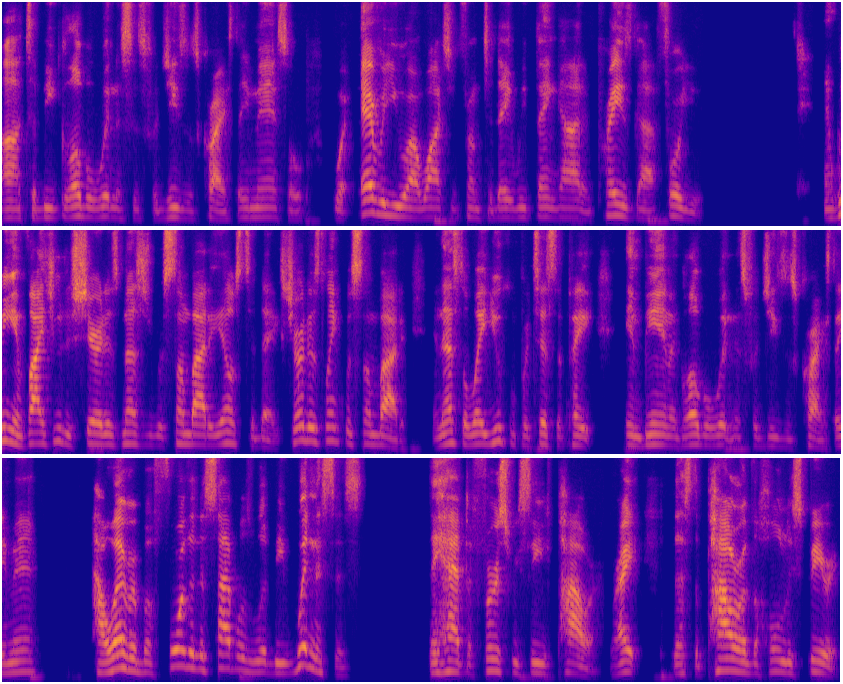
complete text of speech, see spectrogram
uh, to be global witnesses for Jesus Christ. Amen. So wherever you are watching from today, we thank God and praise God for you. And we invite you to share this message with somebody else today. Share this link with somebody. And that's the way you can participate in being a global witness for Jesus Christ. Amen. However, before the disciples would be witnesses, they had to first receive power, right? That's the power of the Holy Spirit.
